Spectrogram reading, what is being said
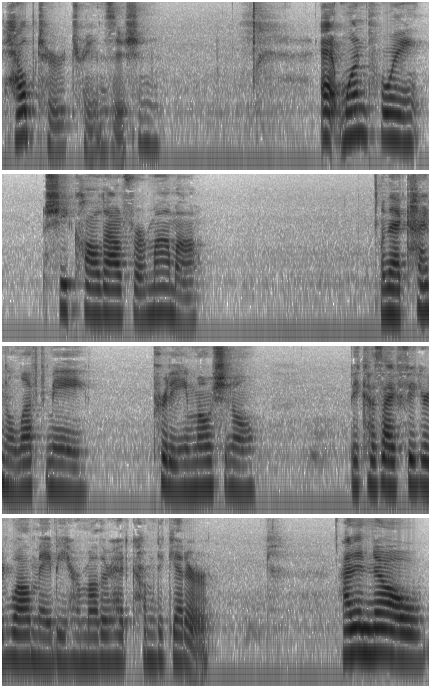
helped her transition. At one point, she called out for Mama, and that kind of left me pretty emotional because I figured, well, maybe her mother had come to get her. I didn't know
